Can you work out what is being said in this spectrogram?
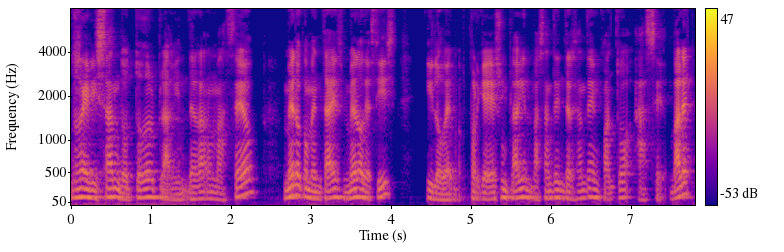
revisando todo el plugin de Ragma SEO, me lo comentáis, me lo decís y lo vemos, porque es un plugin bastante interesante en cuanto a SEO, ¿vale?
